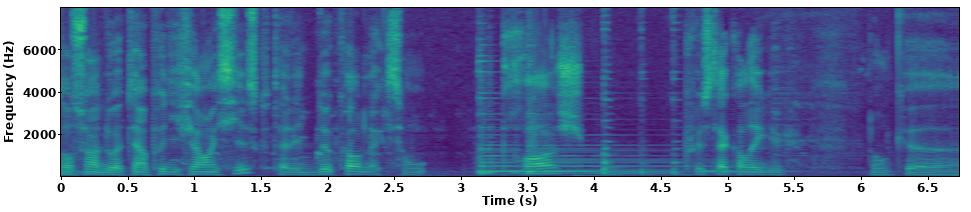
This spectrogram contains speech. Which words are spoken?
Attention, elle doit être un peu différent ici, parce que tu as les deux cordes là qui sont proches, plus la corde aiguë? Donc, euh,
